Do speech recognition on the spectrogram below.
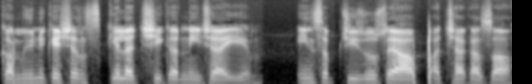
कम्युनिकेशन स्किल अच्छी करनी चाहिए। इन सब चीज़ों से आप अच्छा खासा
